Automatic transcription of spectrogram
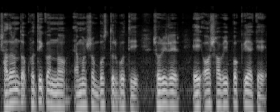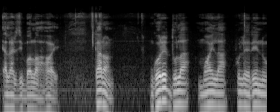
সাধারণত ক্ষতিকর ন এমন সব বস্তুর প্রতি শরীরের এই অস্বাভাবিক প্রক্রিয়াকে অ্যালার্জি বলা হয়। কারণ গোড়ের ধুলা, ময়লা, ফুলের রেণু,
